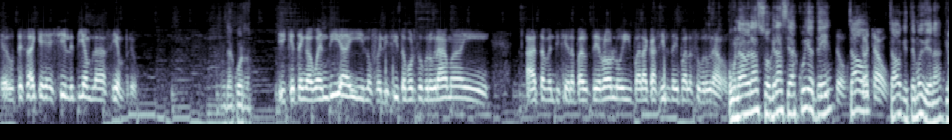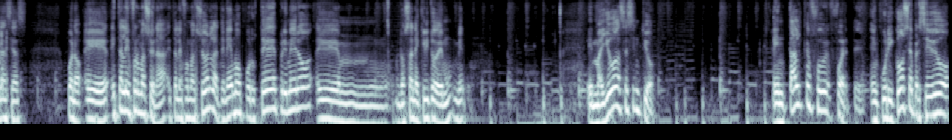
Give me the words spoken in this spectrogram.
eh, usted sabe que Chile tiembla siempre. De acuerdo. Y que tenga buen día y lo felicito por su programa y altas bendiciones para usted, Rolo, y para Casilda y para su programa. Un abrazo, gracias, cuídate. Listo. Chao, Chao, chao. Chao, que esté muy bien, ¿ah? gracias. Bueno, eh, esta es la información, ¿ah? esta es la información, la tenemos por ustedes primero. eh, nos han escrito de... En Mayoda se sintió. En Talca fue fuerte. En Curicó se percibió,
